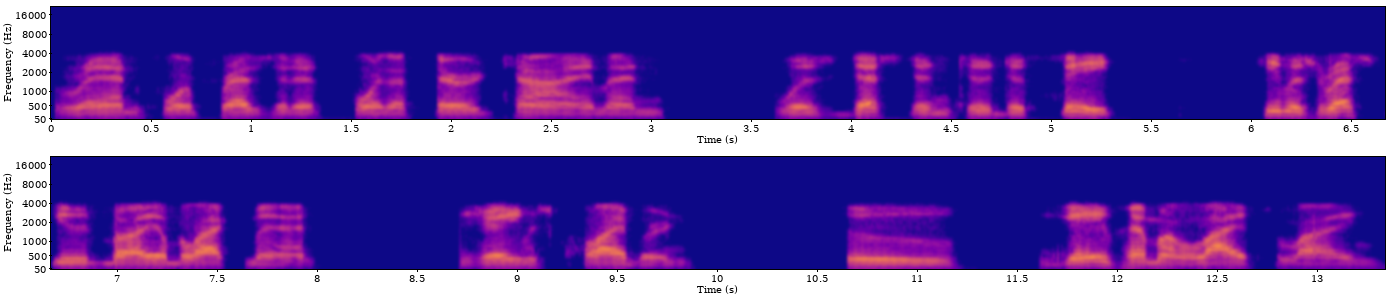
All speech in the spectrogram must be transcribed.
ran for president for the third time and was destined to defeat, he was rescued by a black man James Clyburn, who gave him a lifeline.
